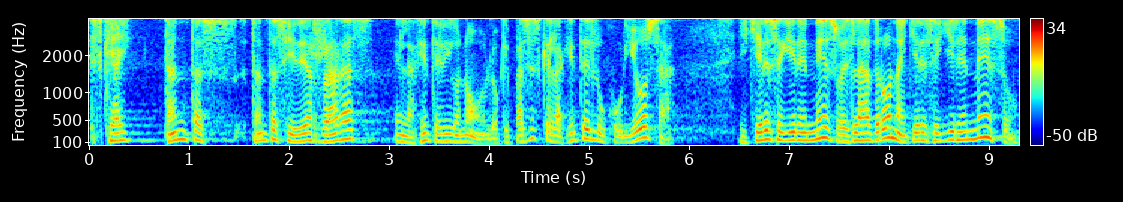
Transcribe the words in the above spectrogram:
es que hay tantas, tantas ideas raras en la gente. Digo, no, lo que pasa es que la gente es lujuriosa y quiere seguir en eso, es ladrona y quiere seguir en eso.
